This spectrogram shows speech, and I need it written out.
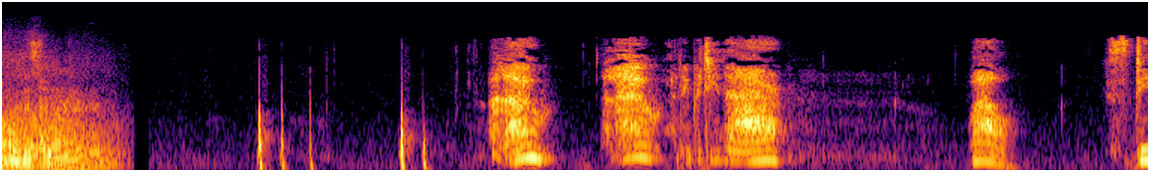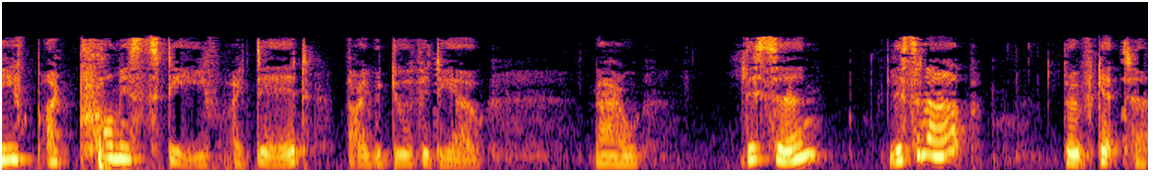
Oh, this one I did. Hello? Hello? Anybody there? Well, Steve, I promised Steve I did that I would do a video. Now, listen, listen up. Don't forget to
